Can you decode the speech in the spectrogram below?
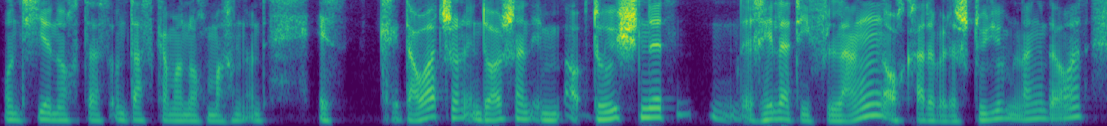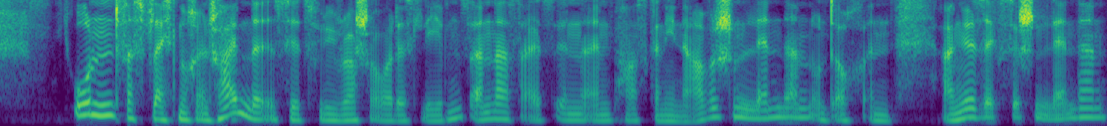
und hier noch das und das kann man noch machen. Und es dauert schon in Deutschland im Durchschnitt relativ lang, auch gerade weil das Studium lang dauert. Und was vielleicht noch entscheidender ist jetzt für die Rush Hour des Lebens, anders als in ein paar skandinavischen Ländern und auch in angelsächsischen Ländern,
